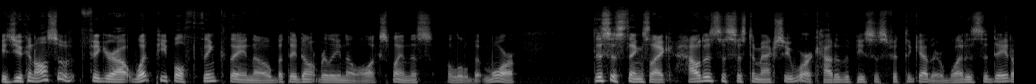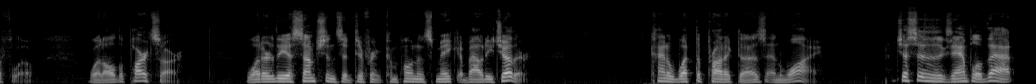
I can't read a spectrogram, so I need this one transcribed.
is you can also figure out what people think they know, but they don't really know. I'll explain this a little bit more. This is things like how does the system actually work? How do the pieces fit together? What is the data flow? What all the parts are? What are the assumptions that different components make about each other? Kind of what the product does and why. Just as an example of that,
